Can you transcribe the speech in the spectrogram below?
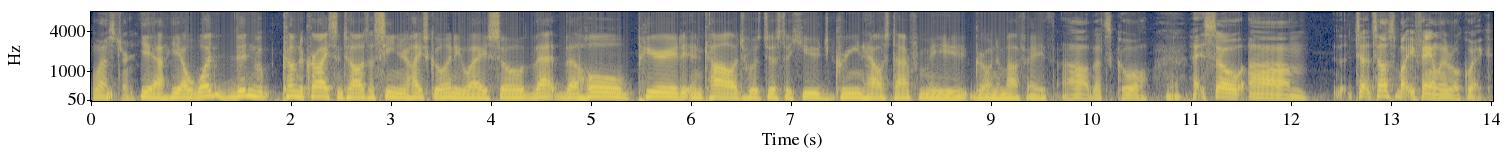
Western. Yeah, yeah. What didn't come to Christ until I was a senior in high school anyway. So that the whole period in college was just a huge greenhouse time for me growing in my faith. Oh, that's cool. Hey, so, um, t- tell us about your family real quick.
